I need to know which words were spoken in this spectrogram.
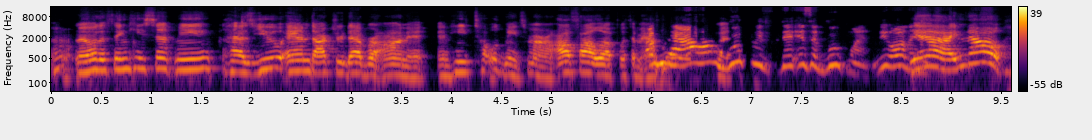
I don't know. The thing he sent me has you and Dr. Deborah on it, and he told me tomorrow. I'll follow up with him. Oh, yeah, our group is it's a group one. We all yeah, I know.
